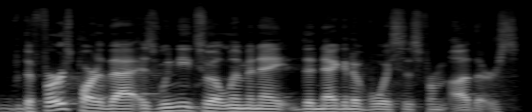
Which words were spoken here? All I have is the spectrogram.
the first part of that is we need to eliminate the negative voices from others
